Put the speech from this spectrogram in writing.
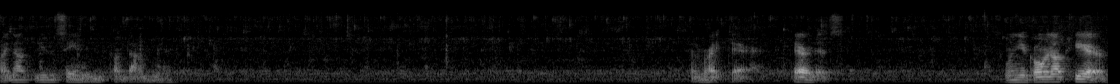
Might not be the same when you come down here. And right there. There it is. When you're going up here,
